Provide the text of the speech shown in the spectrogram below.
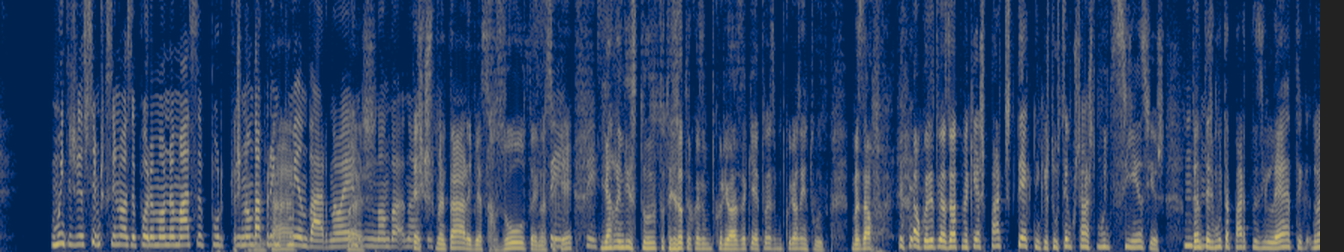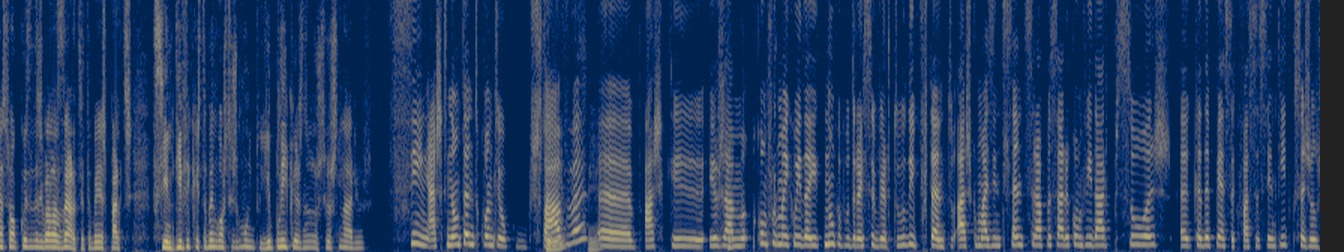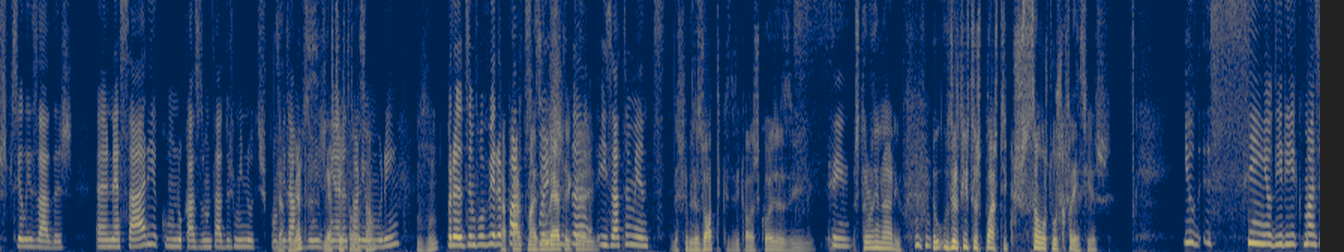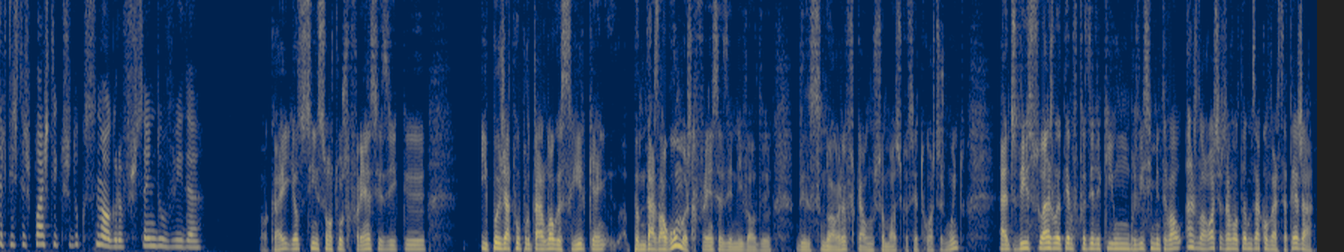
Uhum. Muitas vezes temos que ser nós a pôr a mão na massa porque não dá para encomendar, não é? Não dá, não tens é que experimentar e ver se resulta e não sim, sei o quê. Sim, sim. E além disso tudo, tu tens outra coisa muito curiosa que é tu és muito curiosa em tudo. Mas há, há uma coisa que tu és ótima que é as partes técnicas. Tu sempre gostaste muito de ciências. Portanto, uhum. tens muita parte das elétricas. Não é só coisa das belas artes, é também as partes científicas também gostas muito e aplicas nos teus cenários. Sim, acho que não tanto quanto eu gostava. Sim, sim. Uh, acho que eu já me conformei com a ideia que nunca poderei saber tudo e, portanto, acho que o mais interessante será passar a convidar pessoas a cada peça que faça sentido, que sejam especializadas uh, nessa área, como no caso de metade dos minutos convidámos o engenheiro António Amorim uhum. para desenvolver a, a parte, parte, mais elétrica. Da... Exatamente. Das fibras ópticas e daquelas coisas. E... Sim. É extraordinário. Os artistas plásticos são as tuas referências? Eu, sim, eu diria que mais artistas plásticos do que cenógrafos, sem dúvida. Ok, eles sim são as tuas referências e que. E depois já te vou perguntar logo a seguir quem, para me dares algumas referências a nível de, de cenógrafos, que há uns famosos que eu sei que tu gostas muito. Antes disso, Ângela, temos que fazer aqui um brevíssimo intervalo. Ângela Rocha, já voltamos à conversa. Até já.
